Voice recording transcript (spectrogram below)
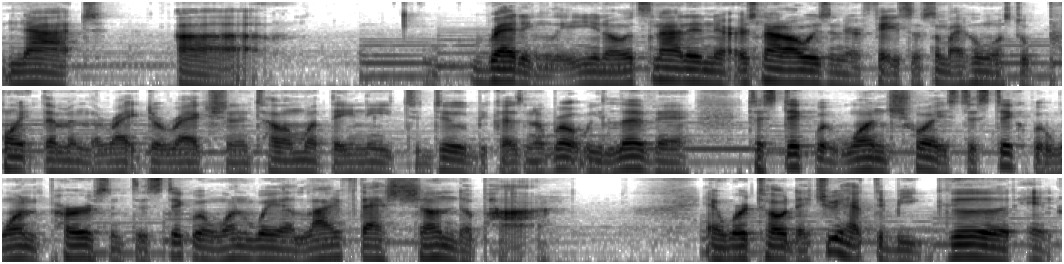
not uh readingly you know it's not in there it's not always in their face of somebody who wants to point them in the right direction and tell them what they need to do because in the world we live in to stick with one choice to stick with one person to stick with one way of life that's shunned upon. And we're told that you have to be good in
